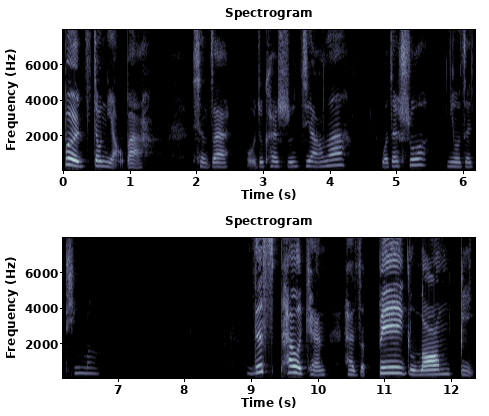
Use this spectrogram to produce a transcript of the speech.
“birds” 叫鸟吧？现在我就开始讲啦。我在说，你有在听吗？This pelican has a big long beak.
